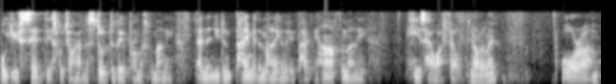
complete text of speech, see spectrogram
or you said this, which I understood to be a promise for money, and then you didn't pay me the money, or you paid me half the money. Here's how I felt. Do you know what I mean? Or um,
